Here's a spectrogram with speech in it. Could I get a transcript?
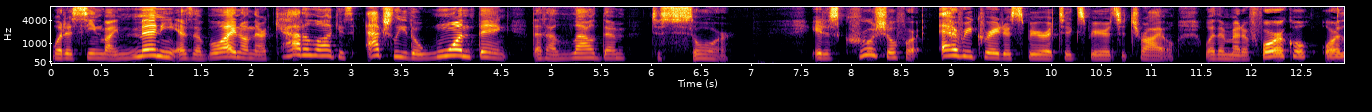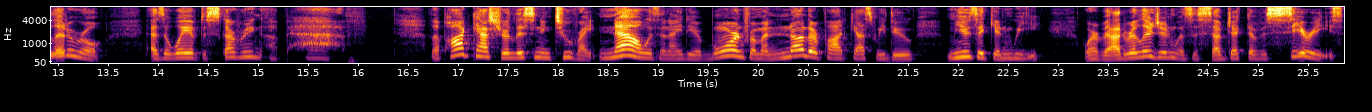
What is seen by many as a blight on their catalog is actually the one thing that allowed them to soar. It is crucial for every creative spirit to experience a trial, whether metaphorical or literal, as a way of discovering a path. The podcast you're listening to right now was an idea born from another podcast we do, Music and We, where Bad Religion was the subject of a series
